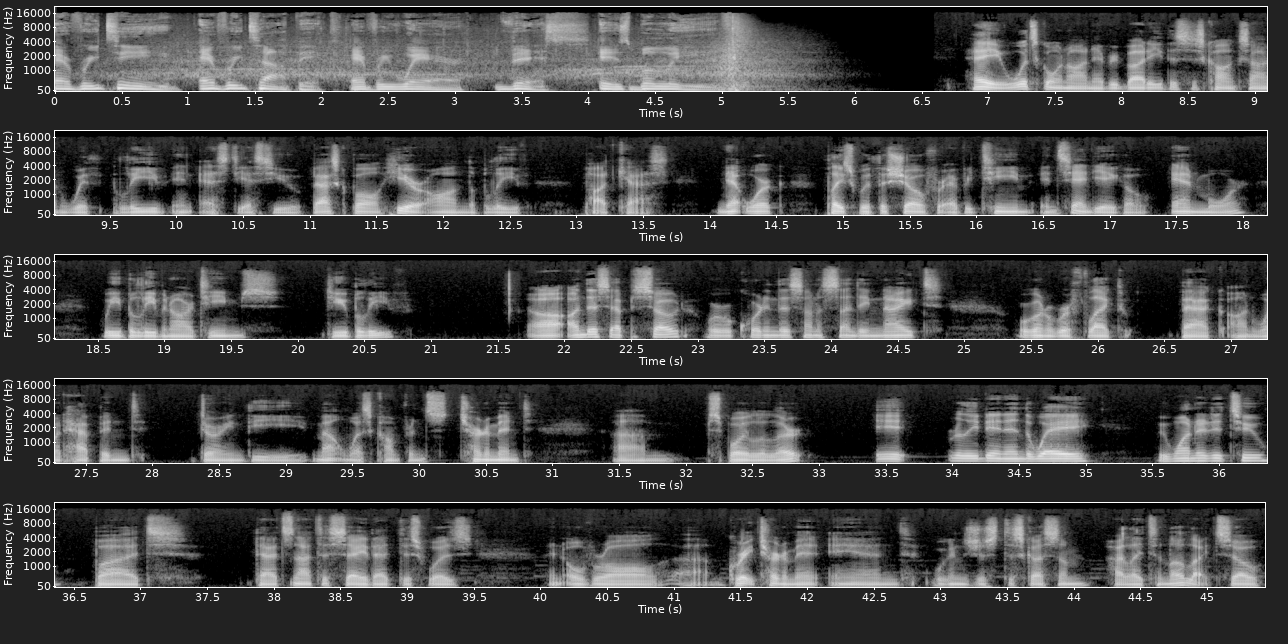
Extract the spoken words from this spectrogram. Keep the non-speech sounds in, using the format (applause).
Every team, every topic, everywhere. This is Bleav. Hey, what's going on, everybody? This is Kangsan with Bleav in SDSU basketball here on the Bleav Podcast Network, place with a show for every team in San Diego and more. We believe in our teams. Do you believe? Uh, on this episode, we're recording this on a Sunday night. We're going to reflect back on what happened during the Mountain West Conference tournament. Um, spoiler alert, it really didn't end the way we wanted it to, but that's not to say that this was an overall um, great tournament, and we're going to just discuss some highlights and lowlights. So,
